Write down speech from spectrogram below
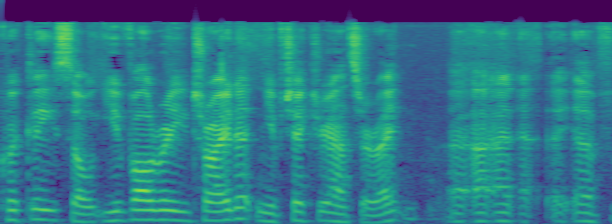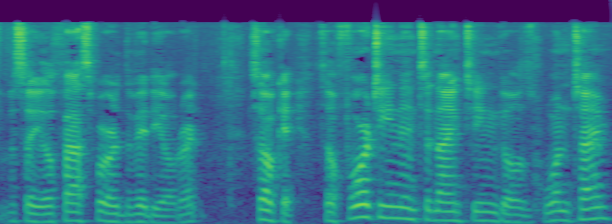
quickly. So you've already tried it and you've checked your answer, right? Uh, uh, uh, uh, so you'll fast forward the video, right? So okay, so 14 into 19 goes one time.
